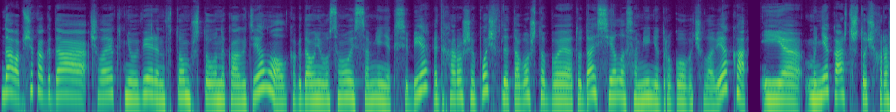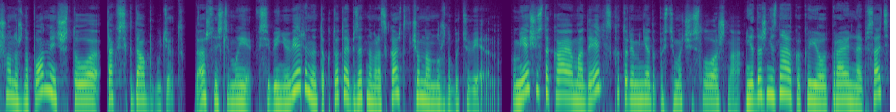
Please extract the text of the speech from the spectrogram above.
Да, вообще, когда человек не уверен в том, что он и как делал, когда у него самого есть сомнение к себе, это хорошая почва для того, чтобы туда село сомнение другого человека. И мне кажется, что очень хорошо нужно помнить, что так всегда будет. Да, что если мы в себе не уверены, то кто-то обязательно нам расскажет, в чем нам нужно быть уверенным. У меня еще есть такая модель, с которой мне, допустим, очень сложно. Я даже не знаю, как ее правильно описать.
